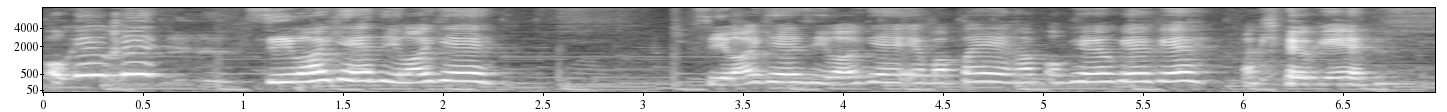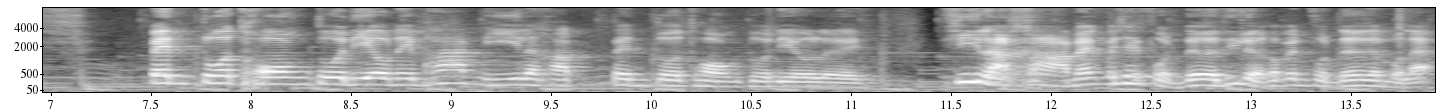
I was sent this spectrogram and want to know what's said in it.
โอเคโอเค 400k 400k 400k 400k เอ็มบัปเป้ครับโอเคโอเคโอเคโอเคโอเคเป็นตัวทองตัวเดียวในภาคนี้แหละครับ เป็นตัวทองตัวเดียวเลย ที่ราคาแม่งไม่ใช่โฟลเดอร์ที่เหลือเขาเป็นโฟลเดอร์กันหมดแล้ว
